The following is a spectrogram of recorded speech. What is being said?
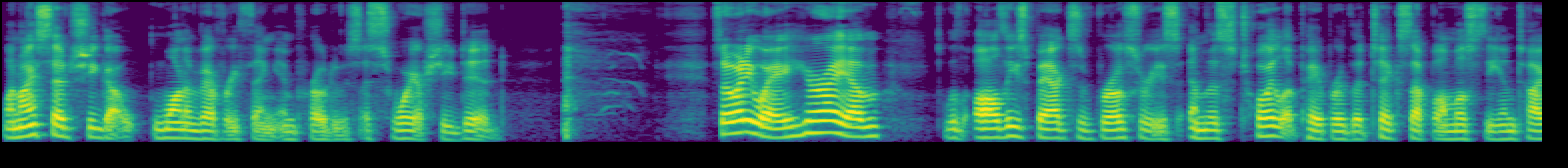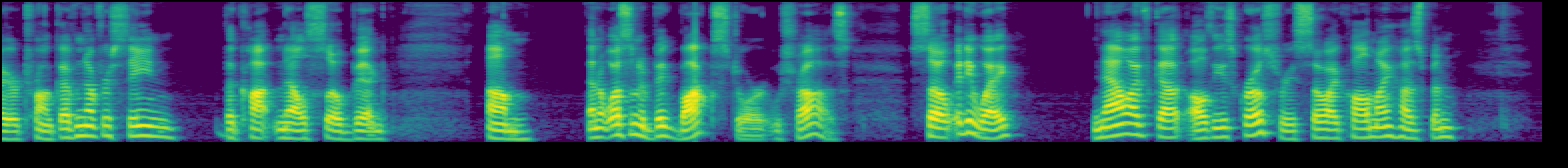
When I said she got one of everything in produce, I swear she did. so, anyway, here I am with all these bags of groceries and this toilet paper that takes up almost the entire trunk. I've never seen the Cottonelle so big. Um, and it wasn't a big box store, it was Shaw's. So, anyway, now I've got all these groceries. So I call my husband.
